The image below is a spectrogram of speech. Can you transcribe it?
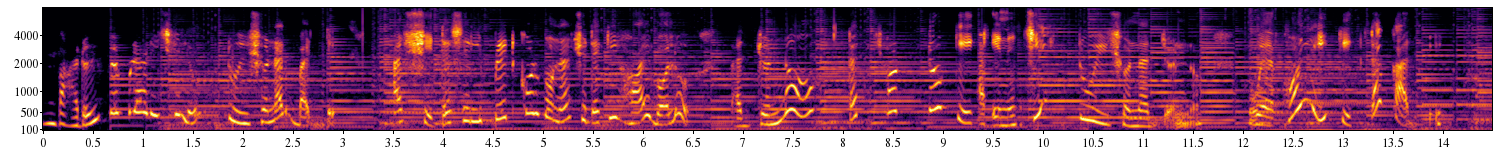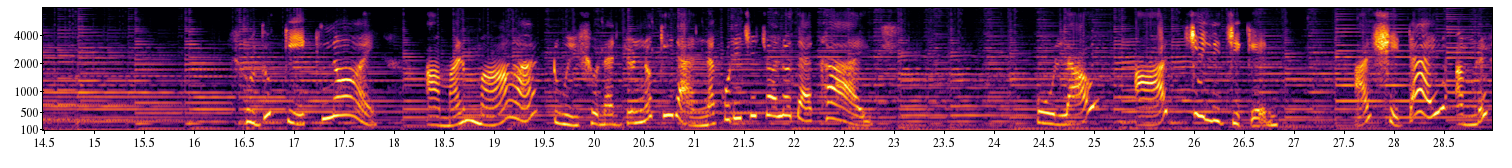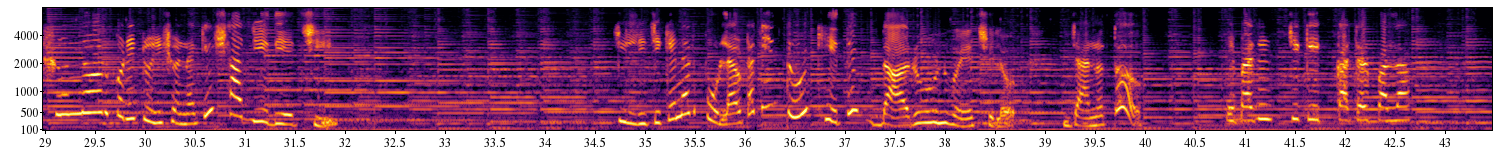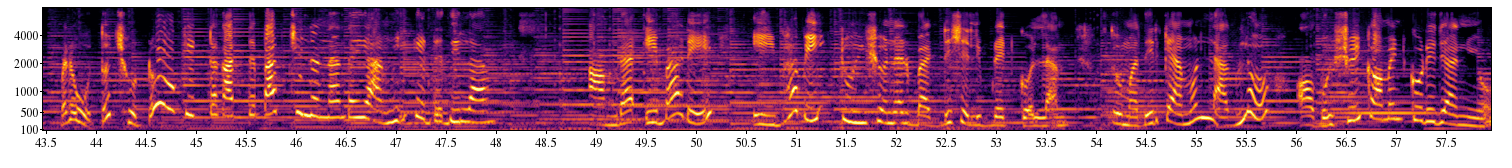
বারোই ফেব্রুয়ারি ছিল টুইশনার বার্থডে আর সেটা সেলিব্রেট করব না, সেটা কি হয় বলো? তার জন্য একটা ছোট্ট কেক এনেছি টুইশনার জন্য। ও এখন এই কেকটা কাটবে। শুধু কেক নয়, আমার মা টুইশনার জন্য কি রান্না করেছে চলো দেখাই। পোলাও আর চিলি চিকেন আর সেটাই আমরা সুন্দর করে টুইশনাকে সাজিয়ে দিয়েছি। চিলি চিকেন আর পোলাওটা কিন্তু খেতে দারুণ হয়েছিল, জানো তো? এবারে হচ্ছে কেক কাটার পালা। এবারে ও তো ছোট কেকটা কাটতে পারছিল না, তাই আমি কেটে দিলাম। আমরা এবারে এইভাবেই টুইশনের বার্থডে সেলিব্রেট করলাম। তোমাদের কেমন লাগল অবশ্যই কমেন্ট করে জানিও।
